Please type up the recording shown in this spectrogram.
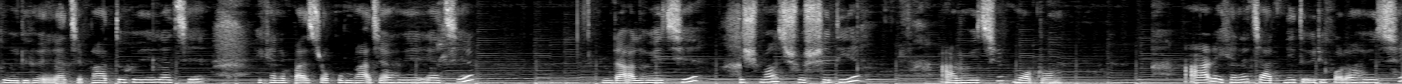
তৈরি হয়ে গেছে ভাতও হয়ে গেছে, এখানে পাঁচ রকম ভাজা হয়ে গেছে, ডাল হয়েছে, ইলিশ মাছ, সর্ষে দিয়ে, আর হয়েছে মটন। আর এখানে চাটনি তৈরি করা হয়েছে।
